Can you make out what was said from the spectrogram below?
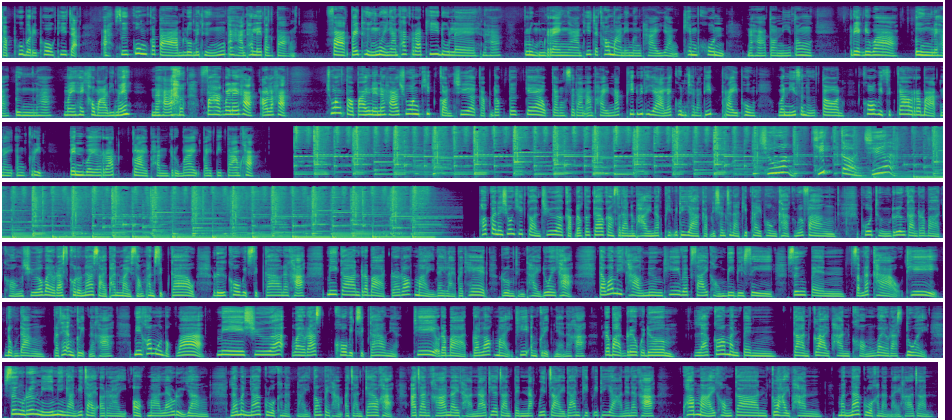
กับผู้บริโภคที่จะอะซื้อกุ้งก็ตาม รวมไปถึงอาหารทะเลต่างๆ ฝากไปถึงหน่วยงานภาครัฐที่ดูแลนะคะ กลุ่มแรงงานที่จะเข้ามาในเมืองไทยอย่างเข้มข้นนะคะ ตอนนี้ต้องเรียกได้ว่าตึงเลยค่ะ ตึงนะคะ ไม่ให้เข้ามาดีไหม นะคะ ฝากไปเลยค่ะ เอาละค่ะ ช่วงต่อไปเลยนะคะ ช่วงคิดก่อนเชื่อกับดรแก้ว กังสดานอัมภัยนักพิษวิทยาและคุณชนะทิพย์ไพรพงศ์วันนี้เสนอตอนโควิด -19 ระบาดในอังกฤษ เป็นไวรัสกลายพันธุ์หรือไม่ไปติดตามค่ะ ช่วงคิดก่อนเชื่อ บกันในช่วงคิดก่อนเชื่อกับดรแก้วกังสดานนภัยนักพิษวิทยากับดิฉันชนาทิพไพรพงศ์ค่ะ คุณผู้ฟัง พูดถึงเรื่องการระบาดของเชื้อไวรัสโคโรนาสายพันธุ์ใหม่ 2019 หรือโควิด -19 นะคะ มีการระบาดระลอกใหม่ในหลายประเทศรวมถึงไทยด้วยค่ะ แต่ว่ามีข่าวหนึ่งที่เว็บไซต์ของ BBC ซึ่งเป็นสำนักข่าวที่โด่งดังประเทศอังกฤษนะคะ มีข้อมูลบอกว่า มีเชื้อไวรัสโควิด -19 เนี่ยที่ระบาดระลอกใหม่ที่อังกฤษเนี่ยนะคะ ระบาดเร็วกว่าเดิม แล้วก็มันเป็นการกลายพันธุ์ของไวรัสด้วย ซึ่งเรื่องนี้มีงานวิจัยอะไรออกมาแล้วหรือยัง แล้วมันน่ากลัวขนาดไหนต้องไปถามอาจารย์แก้วค่ะ อาจารย์คะในฐานะที่อาจารย์เป็นนักวิจัยด้านพิษวิทยาเนี่ยนะคะ ความหมายของการกลายพันธุ์ มันน่ากลัวขนาดไหนคะอาจารย์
